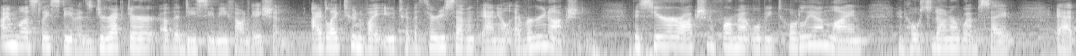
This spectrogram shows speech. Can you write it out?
I'm Leslie Stevens, Director of the DCB Foundation. I'd like to invite you to the 37th Annual Evergreen Auction. This year our auction format will be totally online and hosted on our website at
